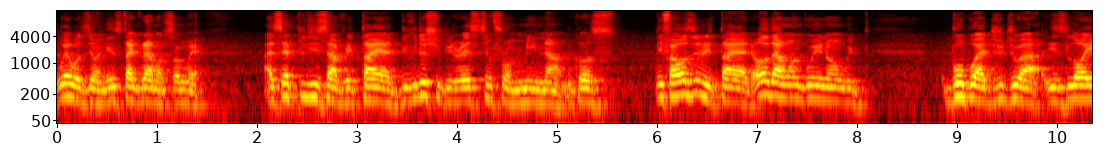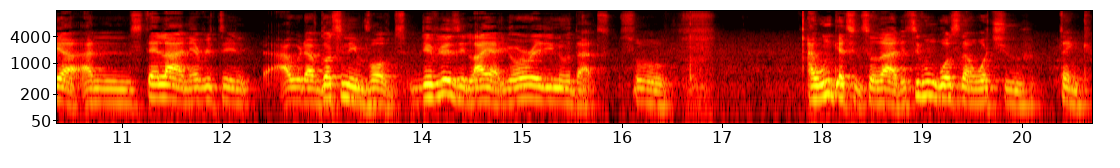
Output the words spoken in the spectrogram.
where was it on Instagram or somewhere? I said, please, I've retired. The video should be resting from me now because if I wasn't retired, all that one going on with Bobo Ajudua, his lawyer, and Stella and everything, I would have gotten involved. David is a liar. You already know that. So I won't get into that. It's even worse than what you think.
